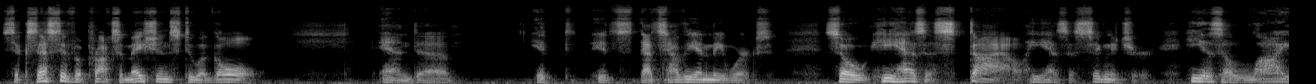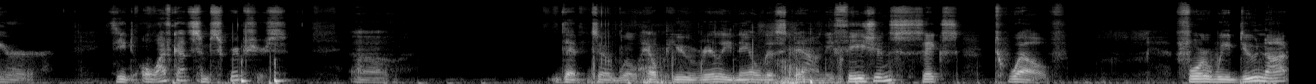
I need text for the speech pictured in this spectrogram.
Successive approximations to a goal. And uh, it, it's, that's how the enemy works. So he has a style, he has a signature, he is a liar. oh, I've got some scriptures uh, that uh, will help you really nail this down. Ephesians 6 12. For we do not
